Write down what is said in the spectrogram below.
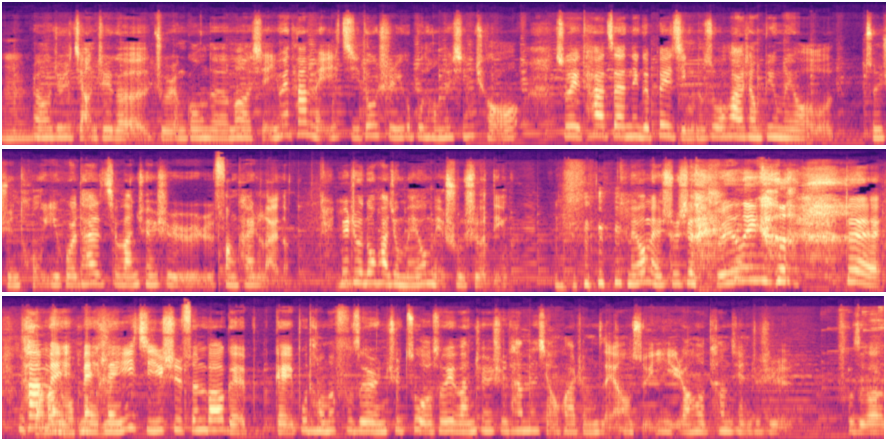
嗯然后就是讲这个主人公的冒险，因为他每一集都是一个不同的星球，所以他在那个背景的作画上并没有遵循统一，或者他完全是放开着来的，因为这个动画就没有美术设定。没有美术设，Really？对他每每每一集是分包给给不同的负责人去做，所以完全是他们想画成怎样随意，然后汤浅就是负责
